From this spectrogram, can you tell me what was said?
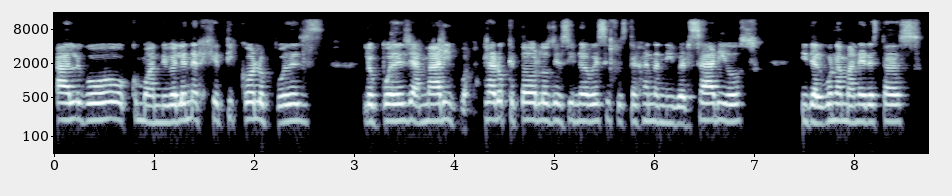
algo como a nivel energético lo puedes, lo puedes llamar y claro que todos los 19 se festejan aniversarios y de alguna manera estás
